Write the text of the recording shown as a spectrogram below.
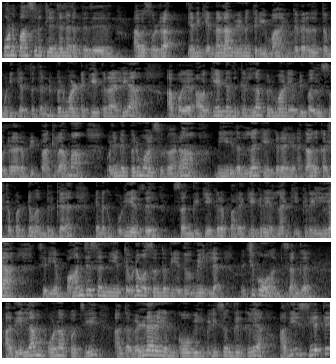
போன பாசுரத்துல என்ன நடந்தது? அவ சொல்றா எனக்கு என்னெல்லாம் வேணும் தெரியுமா? இந்த விரதத்தை முடிக்கிறதுக்குன்னு பெருமாள்கிட்ட கேக்குறா இல்லையா? அப்போ அவ கேட்டதுக்கெல்லாம் பெருமாள் எப்படி பதில் சொல்றாரு அப்படின்னு பார்க்கலாமா? உடனே பெருமாள் சொல்வாரா நீ இதெல்லாம் கேட்குற எனக்காக கஷ்டப்பட்டு வந்திருக்க. எனக்கு புரியுது சங்கு கேட்குற பறை கேட்குற எல்லாம் கேட்குற இல்லையா? சரி என் பாஞ்ச சன்னியத்தை விட வசந்தது எதுவுமே இல்லை. வச்சுக்கோ அந்த சங்க. அது இல்லாம போனா போச்சு. அந்த வெள்ளரையன் கோவில் விழிசங்கு இருக்கு இல்லையா? அதையும் சேர்த்தே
